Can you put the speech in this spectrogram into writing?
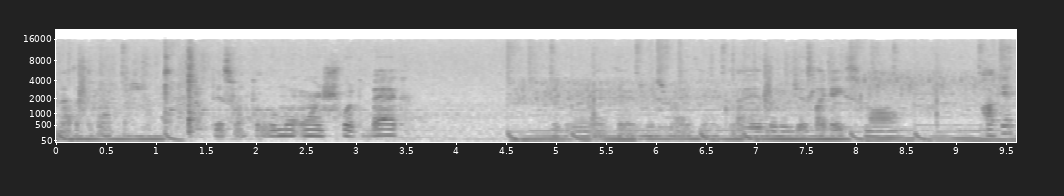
The brush. This one, put a little more orange toward the back. Right there, just right there. Because I had literally just like a small pocket.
